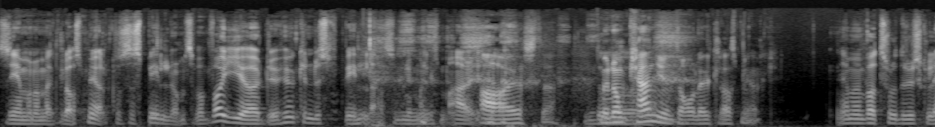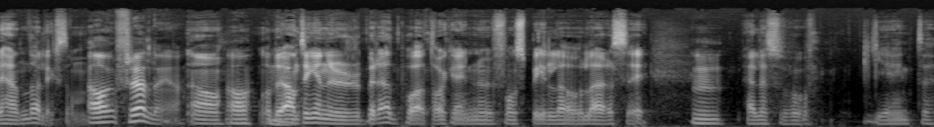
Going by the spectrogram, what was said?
Så ger man dem ett glas mjölk och så spiller de, så bara, vad gör du? Hur kan du spilla? Så blir man liksom arg. ja, just det. Då- Men de kan ju inte hålla ett glas mjölk. Ja men vad trodde du skulle hända liksom? Ja, föräldern ja. Ja, Ja. och det, Mm. antingen är du beredd på att okej nu får hon spilla och lära sig Mm, Eller så ger jag inte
